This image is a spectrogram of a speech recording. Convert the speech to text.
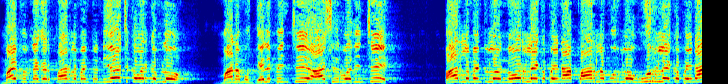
మహబూబ్ నగర్ పార్లమెంటు నియోజకవర్గంలో మనము గెలిపించి ఆశీర్వదించి పార్లమెంటులో నోరు లేకపోయినా పార్లమూరులో ఊరు లేకపోయినా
